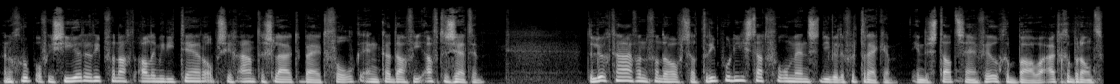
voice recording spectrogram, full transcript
Een groep officieren riep vannacht alle militairen op zich aan te sluiten bij het volk en Gaddafi af te zetten. De luchthaven van de hoofdstad Tripoli staat vol mensen die willen vertrekken. In de stad zijn veel gebouwen uitgebrand.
